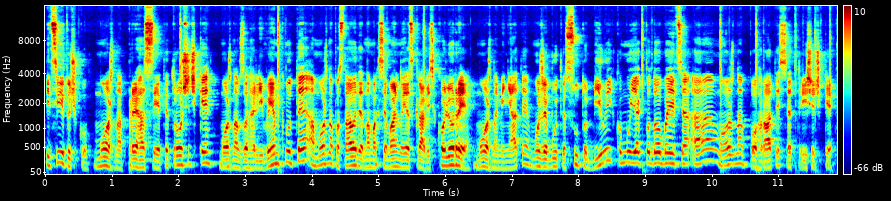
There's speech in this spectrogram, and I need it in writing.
Підсвіточку можна пригасити трошечки, можна взагалі вимкнути, а можна поставити на максимальну яскравість. Кольори можна міняти, може бути суто білий, кому як подобається, а можна погратися трішечки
